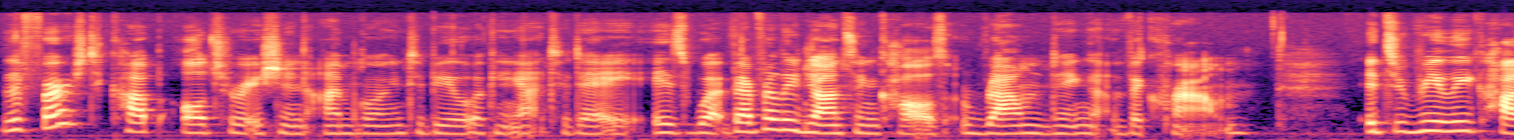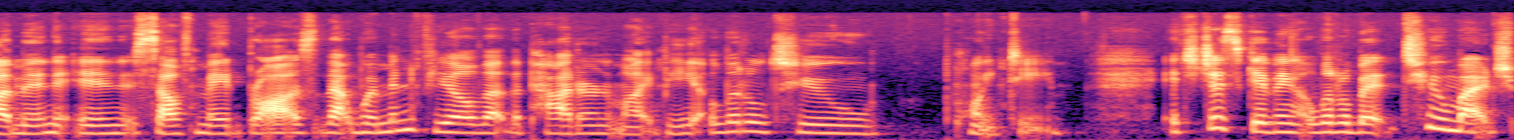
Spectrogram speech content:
The first cup alteration I'm going to be looking at today is what Beverly Johnson calls rounding the crown. It's really common in self-made bras that women feel that the pattern might be a little too pointy. It's just giving a little bit too much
